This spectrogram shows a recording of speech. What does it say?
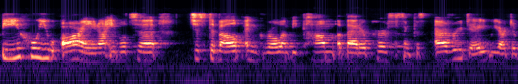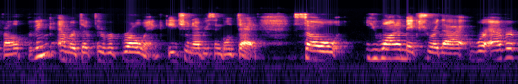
be who you are and you're not able to just develop and grow and become a better person because every day we are developing and we're, de- we're growing each and every single day. So you want to make sure that wherever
